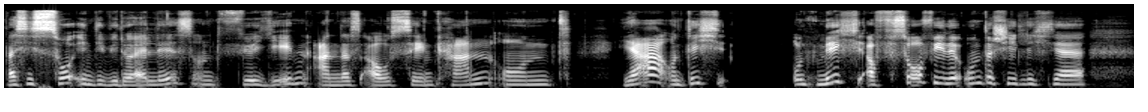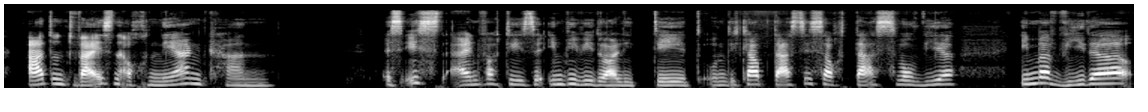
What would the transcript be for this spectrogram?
weil sie so individuell ist und für jeden anders aussehen kann. Und ja, und dich und mich auf so viele unterschiedliche Art und Weisen auch nähern kann. Es ist einfach diese Individualität. Und ich glaube, das ist auch das, wo wir immer wieder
